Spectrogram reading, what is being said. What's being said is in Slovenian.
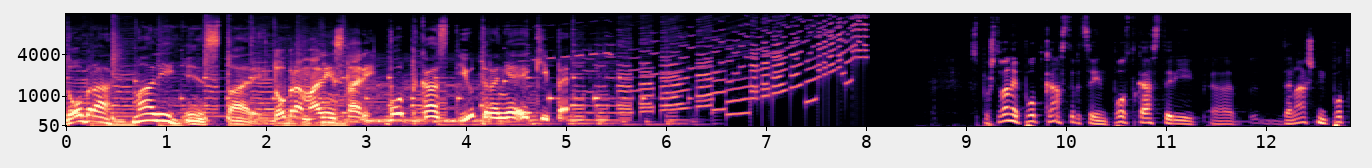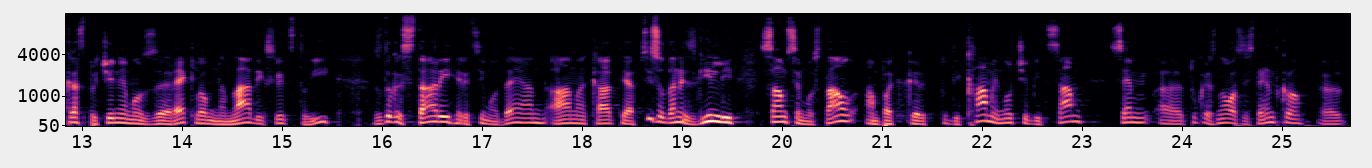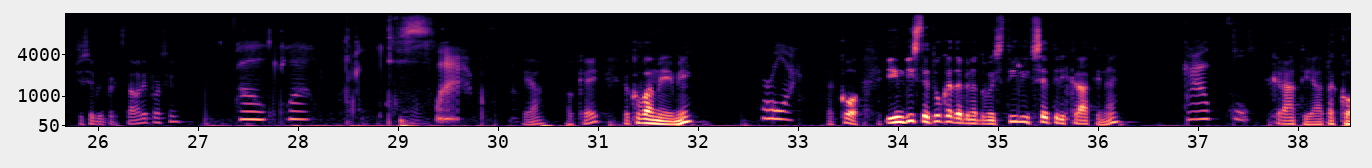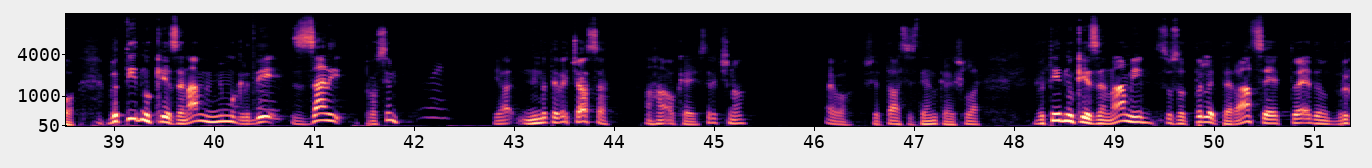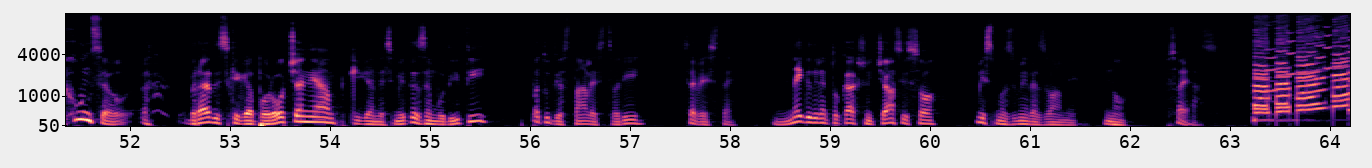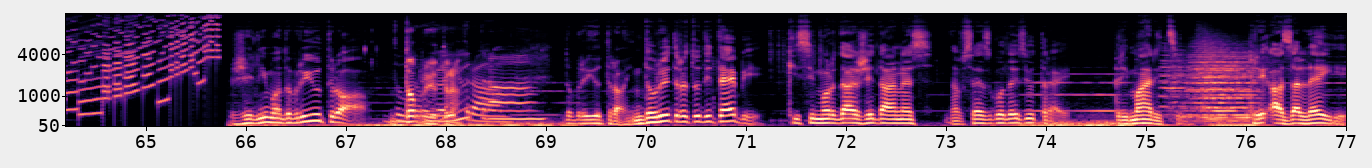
Dobra, mali in stari. Dobra, mali in stari. Podcast jutranje ekipe. Spoštovane podcasterce in podcasterji, eh, današnji podcast pričenjamo z reklom na mladih svet stoji. Zato, ker stari, recimo Dejan, Ana, Katja, vsi so danes zginili, sam sem ostal, ampak ker tudi kamen noče biti sam, sem uh, tukaj z novo asistentko. Uh, če se bi predstavili, prosim. Ja, okay. Kako vam je ime? Juja, Tako. In vi ste tukaj, da bi nadomestili vse tri hkrati, ne? kati, Hkrati, ja, tako. V tednu, ki je za nami, mimo grede, zadnji, prosim. Ja, nimate več časa? Aha, ok, srečno. Evo, še ta asistentka je šla. V tednu, ki je za nami, so se odprle terase, to je eden od vrhuncev radijskega poročanja, ki ga ne smete zamuditi, pa tudi ostale stvari, vse veste. Ne glede na to, kakšni časi so, mi smo zmeraj z vami. No, vsaj jaz. Želimo dobro jutro. Dobro jutro. Dobro jutro. In dobro jutro tudi tebi, ki si morda že danes na vse zgodaj zjutraj, pri Marici, pri Azaleji,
